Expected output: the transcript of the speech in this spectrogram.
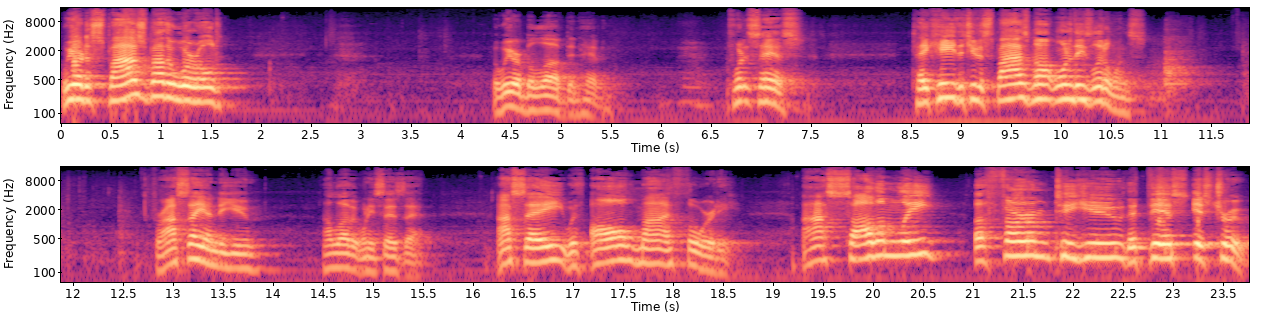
We are despised by the world, but we are beloved in heaven. That's what it says. Take heed that you despise not one of these little ones. For I say unto you, I love it when he says that. I say with all my authority, I solemnly affirm to you that this is true.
